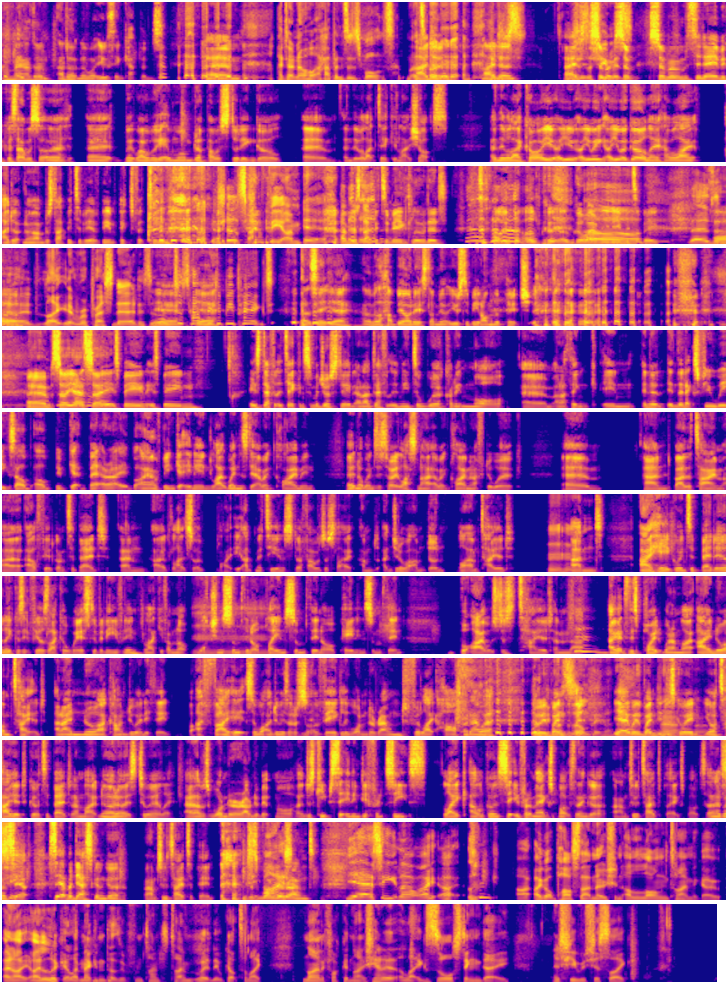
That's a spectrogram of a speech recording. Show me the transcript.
I mean, I don't, I don't know what you think happens. Um, I don't know what happens in sports. That's I don't. I don't. just- I just some, some, some of them today because I was sort of, uh, but while we were getting warmed up, I was studying goal, um, and they were like taking like shots, and they were like, "Oh, are you, are you, are you, are you a goalie?" I was like, I don't know. I'm just happy to be have been picked for team. just happy I'm here. I'm just happy to be included. I'll, I'll, go, I'll go wherever you need me to be. There's a Oh. nerd, like a repressed nerd. It's, Yeah, I'm just happy yeah. to be picked. That's it. Yeah, I'll, I'll be honest. I'm not used to being on the pitch. um, so yeah, so it's been it's been it's definitely taken some adjusting, and I definitely need to work on it more. Um, and I think in in a, in the next few weeks, I'll I'll be, get better at it. But I have been getting in. Like Wednesday, I went climbing. Uh, not Wednesday, sorry. Last night, I went climbing after work. Um, and by the time uh, Alfie had gone to bed and I'd like sort of like had my tea and stuff, I was just like, "I'm." Do you know what? I'm done. Like I'm tired, Mhm. and I hate going to bed early because it feels like a waste of an evening. Like if I'm not watching something or Mm. playing something or painting something, but I was just tired, and I, I get to this point where I'm like, I know I'm tired and I know I can't do anything, but I fight it. So what I do is I just sort of vaguely wander around for like half an hour. with, Like a Wen- zombie. with- yeah, with Wendy just Oh, going, no. "You're tired, go to bed," and I'm like, "No, no, it's too early," and I'll just wander around a bit more and just keep sitting in different seats. Like I'll go sit in front of my Xbox and then go, "I'm too tired to play Xbox," and I go sit at, sit at my desk and go, "I'm too tired to paint." just wander I- around. Yeah, see, now I, I like I, I got past that notion a long time ago, and I, I look at like Megan does it from time to time. When it got to like nine o'clock at night, she had a, a like exhausting day, and she was just like,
